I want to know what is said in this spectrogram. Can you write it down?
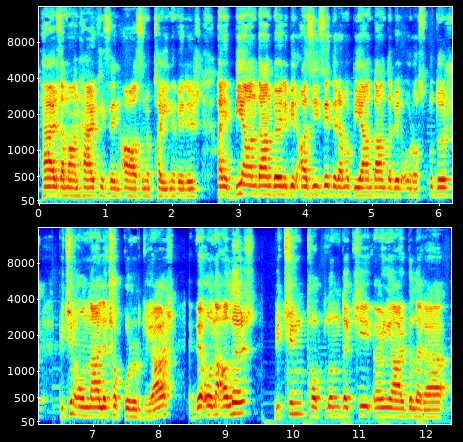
Her zaman herkesin ağzını payını verir. Hani bir yandan böyle bir azizedir ama bir yandan da bir orospudur. Bütün onlarla çok gurur duyar ve onu alır bütün toplumdaki ön yargılara,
